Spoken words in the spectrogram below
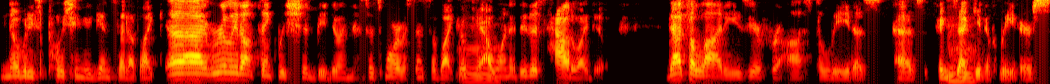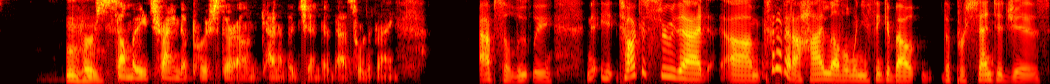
nobody's pushing against it. Of like, uh, I really don't think we should be doing this. It's more of a sense of like, okay, I mm-hmm. want to do this. How do I do it? that's a lot easier for us to lead as as mm-hmm. executive leaders mm-hmm. for somebody trying to push their own kind of agenda, that sort of thing. Absolutely. Talk us through that um, kind of at a high level when you think about the percentages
